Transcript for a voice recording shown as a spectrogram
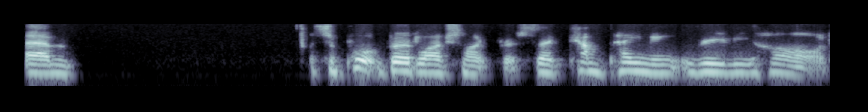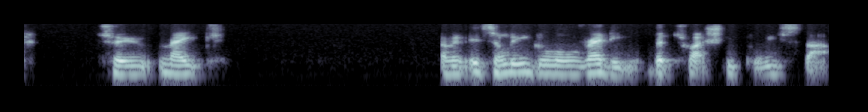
Um, support BirdLife Cyprus. They're campaigning really hard to make, I mean, it's illegal already, but to actually police that.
